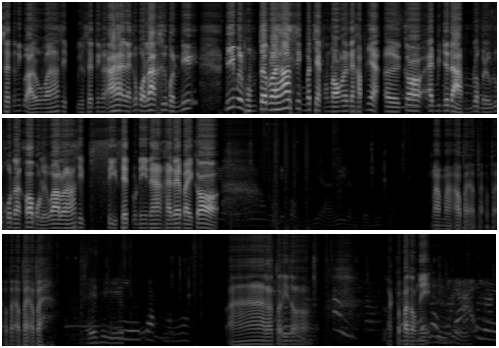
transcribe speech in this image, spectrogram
เซตดีกว่าลงร้อยห้าสิบเซตนึงอะไหนก็หมดละคือเหมือนนี่นี่เหมือนผมเติมร้อยห้าสิบมาแจกน้องๆเลยนะครับเนี่ยเออก็แอดมินจะด่าผมหลบไปทุกคนนะก็บอกเลยว่าร้อยห้าสิบสี่เซตวันนี้นะฮะใครได้ไปก็ มามาเอาไปเอาไปเอาไปเอาไปเอาไปเอาไปเฮ้ยพี่ยูพี่ยูแจกของนะอ่า แล้วตอนนี้ต้องแล้วก็มาตรงนี้ส่งไม่ได้เลย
